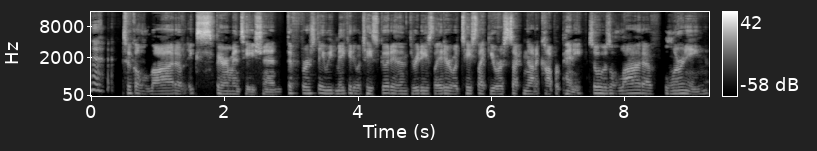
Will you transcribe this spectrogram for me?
Took a lot of experimentation. The first day we'd make it, it would taste good, and then three days later, it would taste like you were sucking on a copper penny. So it was a lot of learning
